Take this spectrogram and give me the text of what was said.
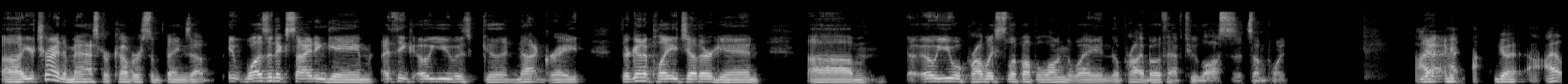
uh, you're trying to mask or cover some things up. It was an exciting game. I think OU is good, not great. They're going to play each other again. Um, OU will probably slip up along the way, and they'll probably both have two losses at some point. Yeah, I, mean, I, I,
